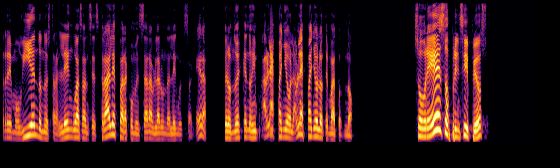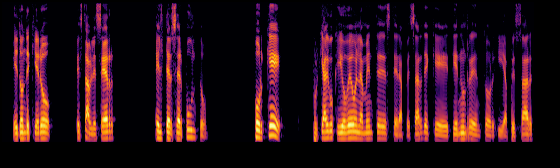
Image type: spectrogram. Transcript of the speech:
removiendo nuestras lenguas ancestrales para comenzar a hablar una lengua extranjera. Pero no es que nos habla español, habla español o te mato. No. Sobre esos principios es donde quiero establecer el tercer punto. ¿Por qué? Porque algo que yo veo en la mente de Esther, a pesar de que tiene un redentor y a pesar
